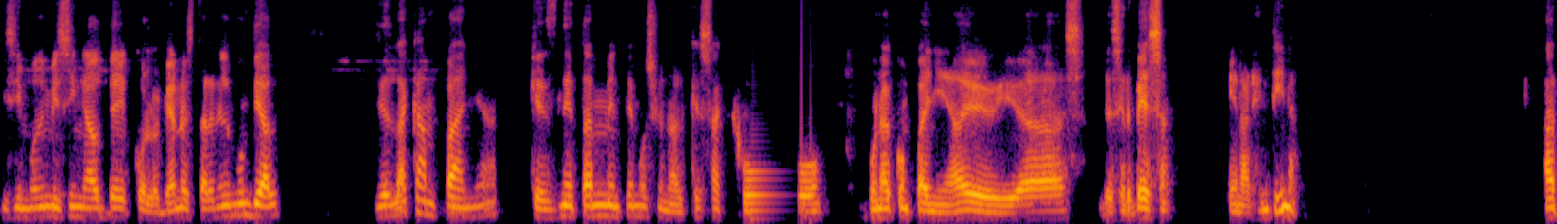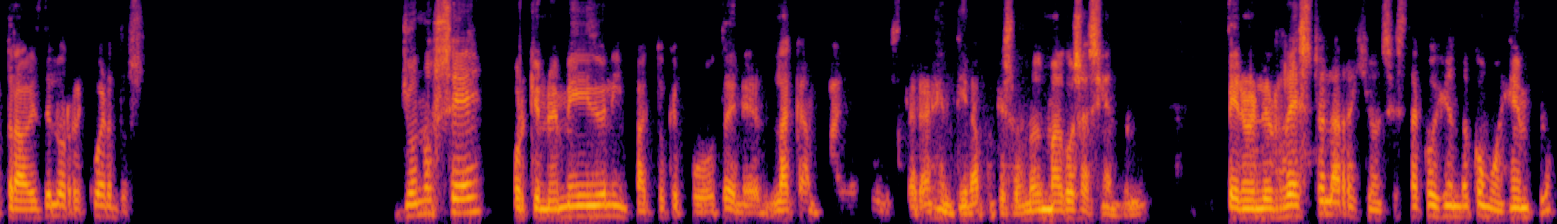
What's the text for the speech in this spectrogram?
hicimos Missing Out de Colombia no estar en el Mundial, y es la campaña que es netamente emocional que sacó una compañía de bebidas de cerveza en Argentina a través de los recuerdos. Yo no sé, porque no he medido el impacto que pudo tener la campaña publicitaria argentina, porque son los magos haciéndolo, pero en el resto de la región se está cogiendo como ejemplo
